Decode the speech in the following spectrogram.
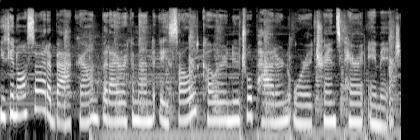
You can also add a background, but I recommend a solid color, neutral pattern, or a transparent image.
